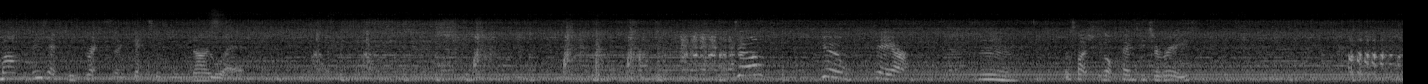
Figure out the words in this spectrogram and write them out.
Mom, these empty threats are getting you nowhere. Dare. Hmm. Looks like she's got plenty to read.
